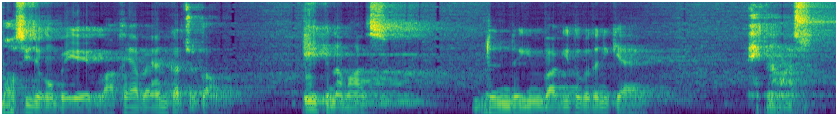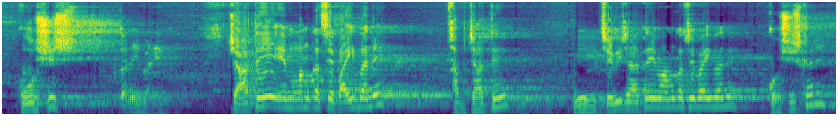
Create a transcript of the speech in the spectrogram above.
بہت سی جگہوں پہ یہ واقعہ بیان کر چکا ہوں۔ ایک نماز زندگی میں باقی تو پتہ نہیں کیا ہے۔ ایک نماز۔ کوشش کرنی پڑے۔ گی چاہتے ہیں امام کا سپاہی بنے؟ سب چاہتے ہیں۔ یہ بچے بھی چاہتے ہیں امام کا سپاہی بنے۔ کوشش کریں۔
